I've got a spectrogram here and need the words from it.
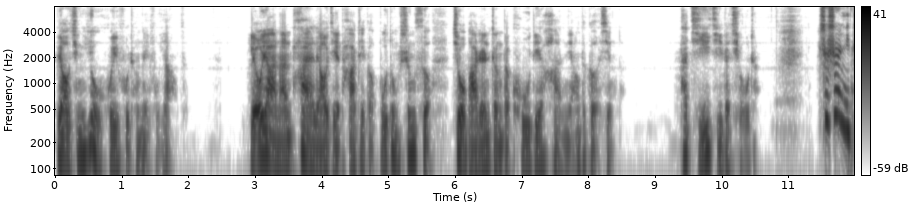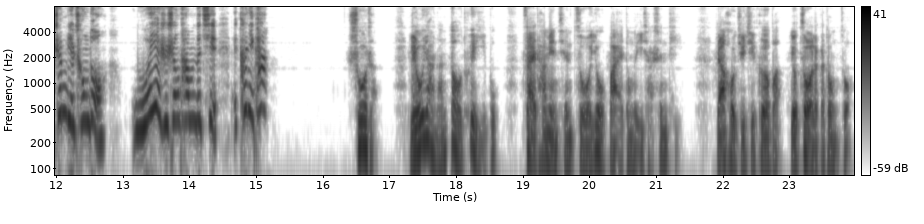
表情又恢复成那副样子。刘亚楠太了解他这个不动声色就把人整得哭爹喊娘的个性了，他急急地求着：“这事儿你真别冲动。”我也是生他们的气，可你看。说着，刘亚楠倒退一步，在他面前左右摆动了一下身体，然后举起胳膊，又做了个动作，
